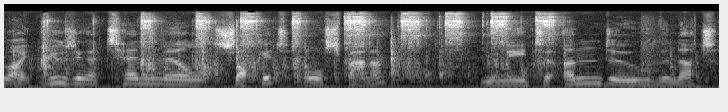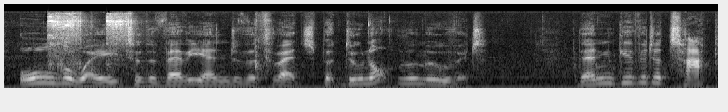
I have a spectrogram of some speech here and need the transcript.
Right, using a 10mm socket or spanner, you need to undo the nut all the way to the very end of the threads, but do not remove it. Then give it a tap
